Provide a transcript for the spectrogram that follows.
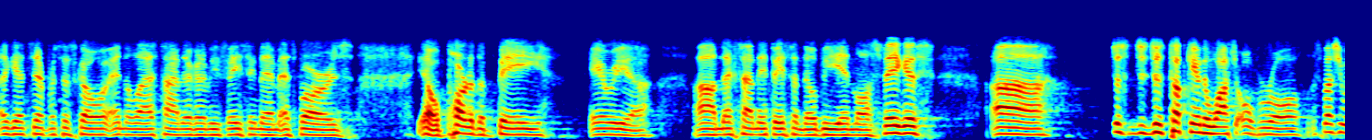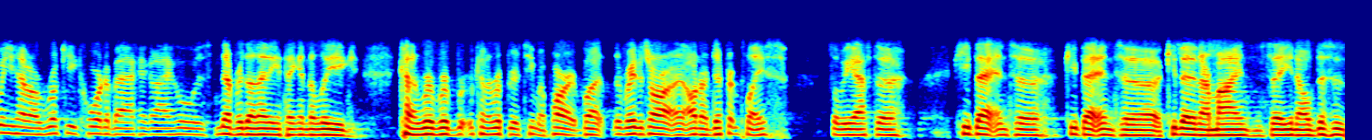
against San Francisco, and the last time they're going to be facing them as far as you know, part of the Bay area. Um, next time they face them, they'll be in Las Vegas. Uh, just, just, just tough game to watch overall, especially when you have a rookie quarterback, a guy who has never done anything in the league, kind of rip, rip, kind of rip your team apart. But the Raiders are on a different place, so we have to keep that into keep that into keep that in our minds and say, you know, this is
